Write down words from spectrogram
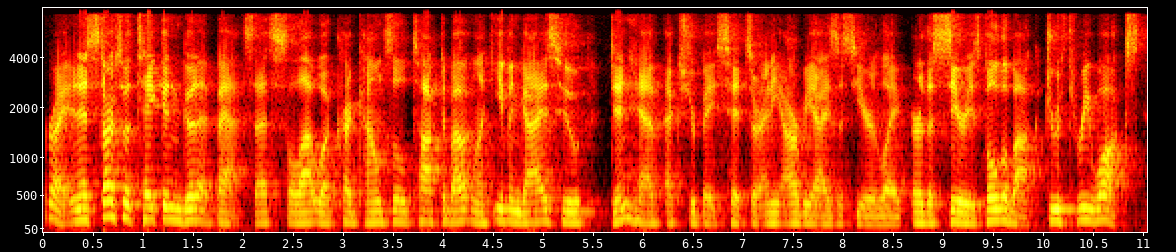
Right, and it starts with taking good at bats. That's a lot what Craig Counsell talked about, and like even guys who didn't have extra base hits or any RBIs this year, like or the series, Vogelbach drew three walks.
